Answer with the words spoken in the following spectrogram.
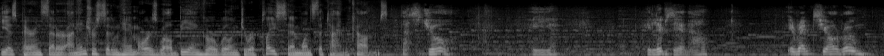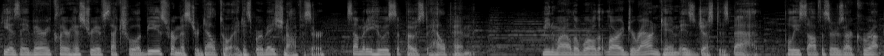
He has parents that are uninterested in him or his well being who are willing to replace him once the time comes. That's Joe. He, uh, he lives here now. He rents your room. He has a very clear history of sexual abuse from Mr. Deltoid, his probation officer, somebody who is supposed to help him. Meanwhile, the world at large around him is just as bad. Police officers are corrupt.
